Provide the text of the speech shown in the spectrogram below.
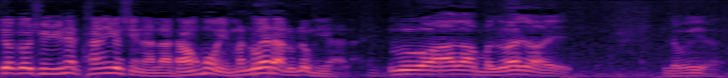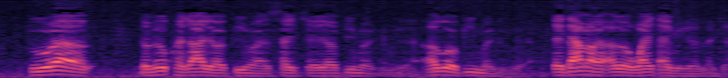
ပျော်ပျော်ရွှင်ရွှင်နဲ့ထမ်းရွက်ရှင်တာလားဒါမှမဟုတ်ရင်မလွဲတာလို့လုပ်နေရတာလား သူကမလွဲတော့လုံးရသူကတမျိုးခွဲကြရောပြီးမှစိုက်ချေရောပြီးမှလူရအောက်ကိုပြီးမှလူရတိုက်သားမှာအောက်ကိုဝိုက်တိုက်ပြီးတော့လာကြ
